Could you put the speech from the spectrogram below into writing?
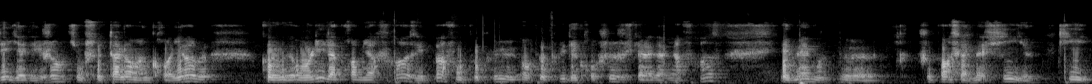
il y a des gens qui ont ce talent incroyable qu'on lit la première phrase et paf, on peut plus, on peut plus décrocher jusqu'à la dernière phrase. Et même, euh, je pense à ma fille qui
